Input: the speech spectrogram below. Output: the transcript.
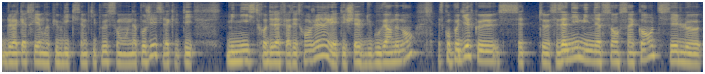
de la quatrième République. C'est un petit peu son apogée, c'est là qu'il était ministre des Affaires étrangères, il a été chef du gouvernement. Est-ce qu'on peut dire que ces années 1950, c'est le,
